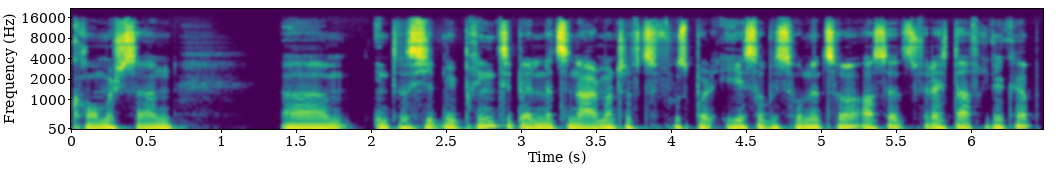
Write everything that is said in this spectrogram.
komisch sind. Ähm, interessiert mich prinzipiell Nationalmannschaftsfußball eh sowieso nicht so, außer jetzt vielleicht der Afrika Cup.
